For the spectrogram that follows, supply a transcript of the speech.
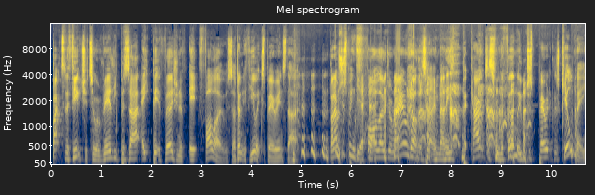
Back to the Future to a really bizarre 8 bit version of It Follows. I don't know if you experienced that, but I was just being followed around all the time, man. These p- characters from the film who just, periodically just killed me.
